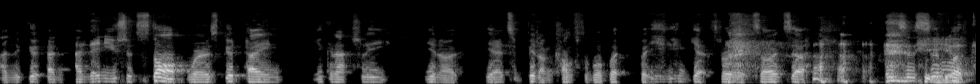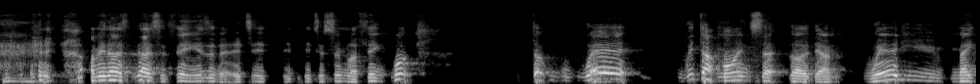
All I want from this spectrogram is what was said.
and the good and, and then you should stop whereas good pain you can actually, you know, yeah, it's a bit uncomfortable, but but you can get through it. So it's uh, a it's a similar. Yeah. I mean, that's that's the thing, isn't it? It's it, it it's a similar thing. What where with that mindset though, Dan, where do you make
